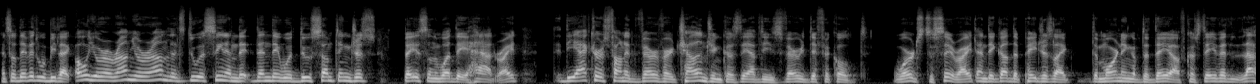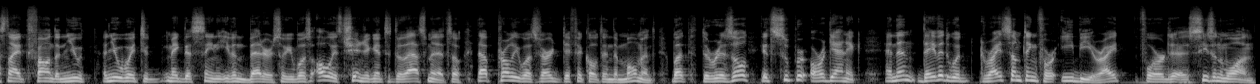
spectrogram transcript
And so David would be like, Oh, you're around, you're around, let's do a scene. And they, then they would do something just based on what they had, right? The actors found it very, very challenging because they have these very difficult words to say, right? And they got the pages like the morning of the day off because David last night found a new a new way to make the scene even better. So he was always changing it to the last minute. So that probably was very difficult in the moment. But the result, it's super organic. And then David would write something for EB, right? For the season one.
